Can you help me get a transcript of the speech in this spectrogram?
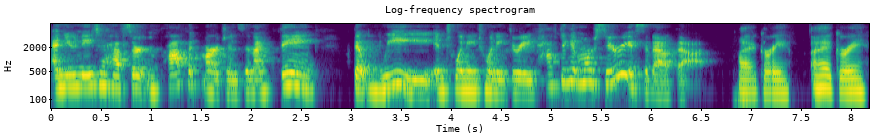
and you need to have certain profit margins. And I think that we in 2023 have to get more serious about that. I agree. I agree.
